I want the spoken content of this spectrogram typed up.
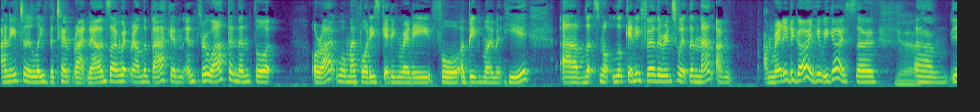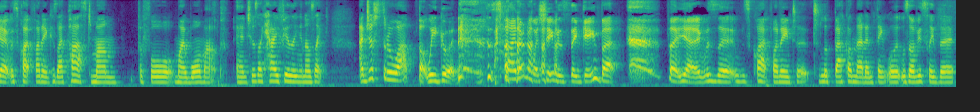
I need to leave the tent right now. And so I went around the back and, and threw up and then thought, all right, well, my body's getting ready for a big moment here. Um, let's not look any further into it than that. I'm I'm ready to go. Here we go. So yeah, um, yeah, it was quite funny because I passed mum before my warm up, and she was like, "How are you feeling?" And I was like, "I just threw up, but we're good." so I don't know what she was thinking, but but yeah, it was uh, it was quite funny to to look back on that and think, well, it was obviously the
